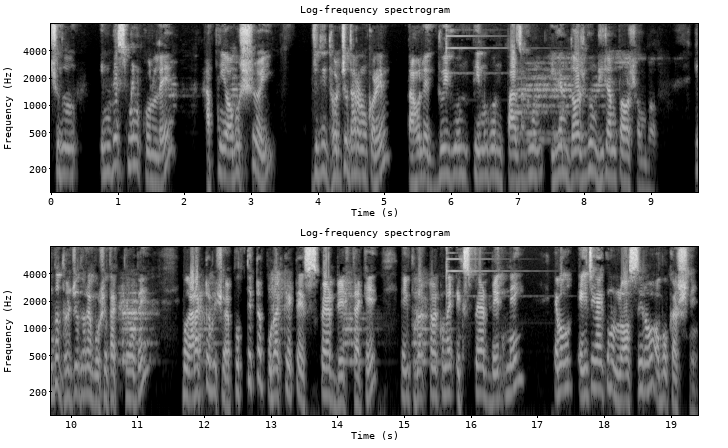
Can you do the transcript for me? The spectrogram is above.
শুধু ইনভেস্টমেন্ট করলে আপনি অবশ্যই যদি ধৈর্য ধারণ করেন, তাহলে দুই গুণ, তিন গুণ, পাঁচ গুণ ইভেন দশ গুণ রিটার্ন পাওয়া সম্ভব। কিন্তু ধৈর্য ধরে বসে থাকতে হবে। এবং আরেকটা বিষয়, প্রত্যেকটা প্রোডাক্টের একটা এক্সপায়ার ডেট থাকে। এই প্রোডাক্টটার কোনো এক্সপায়ার ডেট নেই এবং এই জায়গায় কোনো লসেরও অবকাশ নেই।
